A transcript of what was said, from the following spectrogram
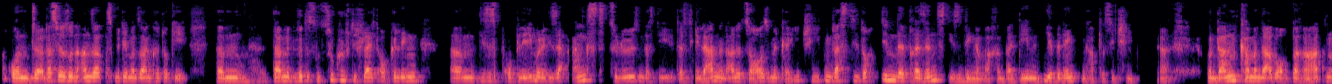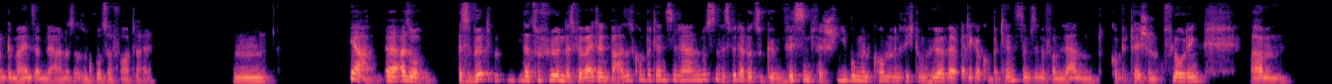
Und äh, das wäre so ein Ansatz, mit dem man sagen könnte, okay, ähm, damit wird es uns zukünftig vielleicht auch gelingen, ähm, dieses Problem oder diese Angst zu lösen, dass die, dass die Lernenden alle zu Hause mit KI cheaten, lasst sie doch in der Präsenz diese Dinge machen, bei denen ihr Bedenken habt, dass sie cheaten. Ja? Und dann kann man da aber auch beraten und gemeinsam lernen. Das ist also ein großer Vorteil. Hm. Ja, äh, also es wird dazu führen, dass wir weiterhin Basiskompetenzen lernen müssen. Es wird aber zu gewissen Verschiebungen kommen in Richtung höherwertiger Kompetenz im Sinne von Lernen und Computational Offloading. Ähm,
